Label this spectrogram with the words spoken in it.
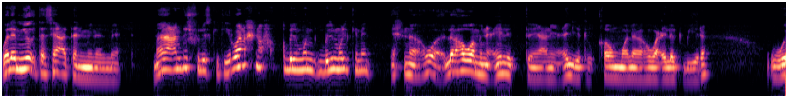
ولم يؤت سعة من المال. ما عندوش فلوس كتير. ونحن حق بالملك منه. إحنا هو لا هو من عيلة يعني علية القوم ولا هو عيلة كبيرة. و...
